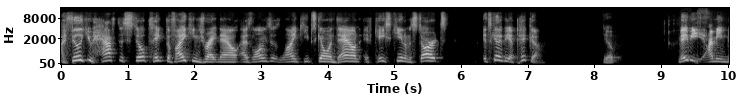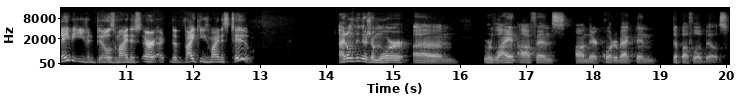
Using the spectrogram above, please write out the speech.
I feel like you have to still take the Vikings right now as long as this line keeps going down. If Case Keenum starts, it's going to be a pick 'em. Yep. Maybe, I mean, maybe even Bills minus or the Vikings minus two. I don't think there's a more um, reliant offense on their quarterback than the Buffalo Bills.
